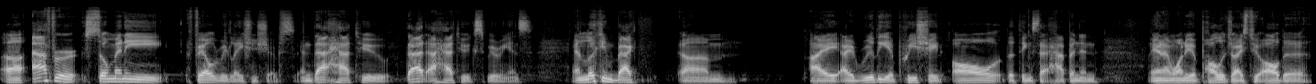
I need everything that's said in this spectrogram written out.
Uh, after so many failed relationships, and that had to that I had to experience. And looking back, um, I, I really appreciate all the things that happened, and and I want to apologize to all the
